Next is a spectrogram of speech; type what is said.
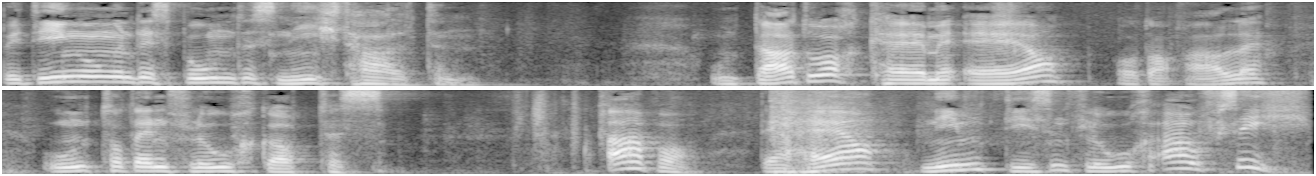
Bedingungen des Bundes nicht halten. Und dadurch käme er oder alle unter den Fluch Gottes. Aber der Herr nimmt diesen Fluch auf sich,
